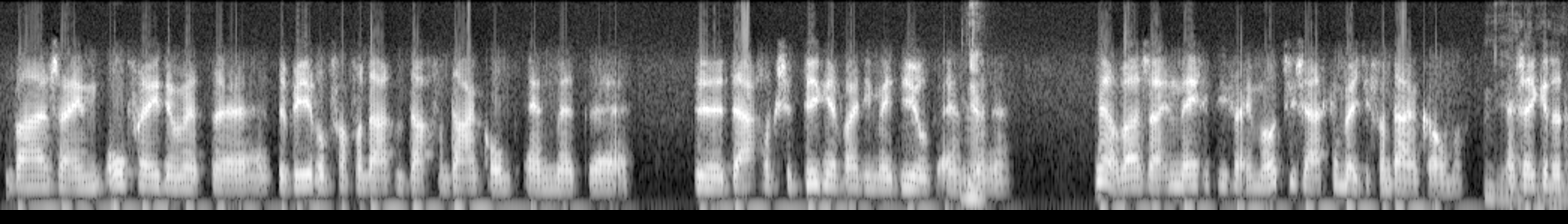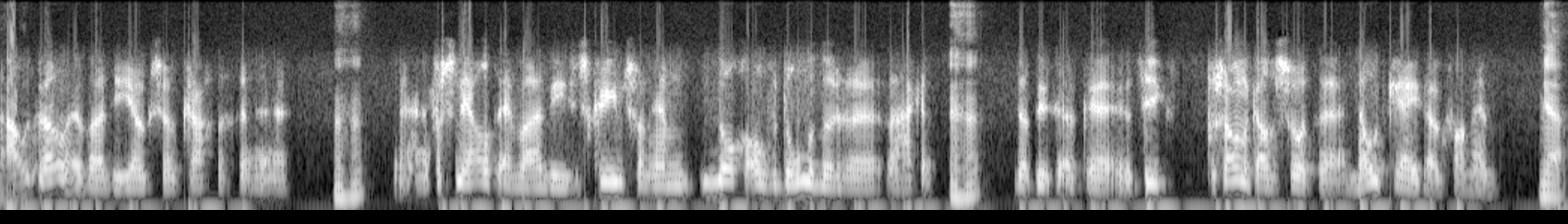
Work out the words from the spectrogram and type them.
waar zijn onvrede met de wereld van vandaag de dag vandaan komt en met de dagelijkse dingen waar hij mee deelt en ja. ja, waar zijn negatieve emoties eigenlijk een beetje vandaan komen. Ja, en zeker dat outro, hè, waar die ook zo krachtig -huh. versnelt en waar die screams van hem nog overdonderder raken. -huh. Dat is ook, dat zie ik persoonlijk als een soort uh, noodkreet ook van hem. Ja,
